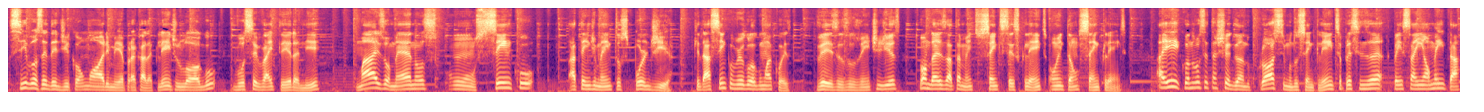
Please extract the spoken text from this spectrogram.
Se você dedica uma hora e meia para cada cliente, logo você vai ter ali mais ou menos uns 5 atendimentos por dia, que dá 5, alguma coisa, vezes os 20 dias, vão dar exatamente 106 clientes ou então 100 clientes. Aí, quando você está chegando próximo dos 100 clientes, você precisa pensar em aumentar.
